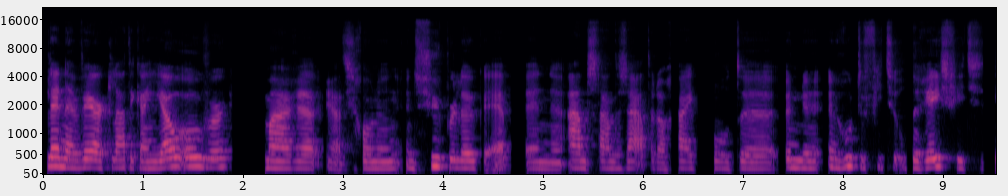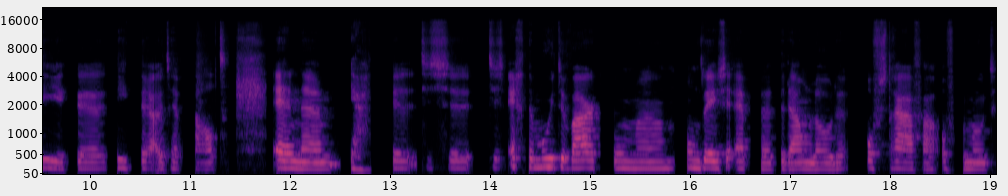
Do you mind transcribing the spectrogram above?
plannen werk laat ik aan jou over. Maar ja, het is gewoon een, een superleuke app. En aanstaande zaterdag ga ik bijvoorbeeld een, een route fietsen op de racefiets die ik, die eruit heb gehaald. En ehm, ja, het, is, het is echt de moeite waard om, om deze app te downloaden. Of Strava of Komoot.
